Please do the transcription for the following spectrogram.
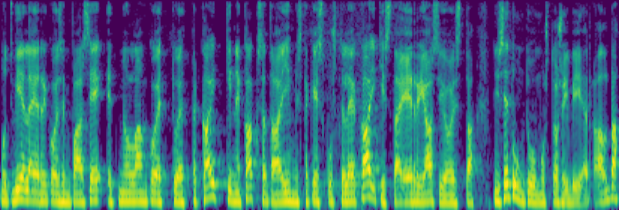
mutta vielä erikoisempaa se, että me ollaan koettu, että kaikki ne 200 ihmistä keskustelee kaikista eri asioista, niin se tuntuu musta tosi vieraalta.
